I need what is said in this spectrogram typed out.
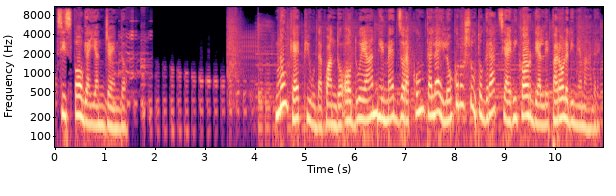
si sfoga piangendo. Non che più da quando ho due anni e mezzo racconta lei l'ho conosciuto grazie ai ricordi e alle parole di mia madre.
